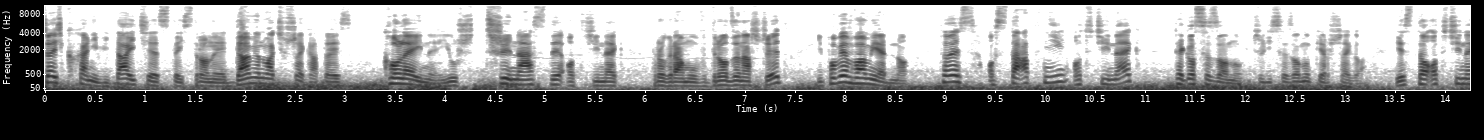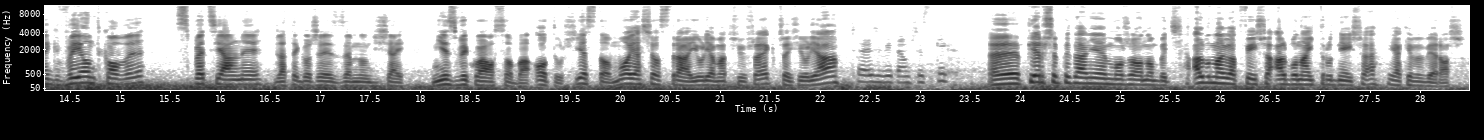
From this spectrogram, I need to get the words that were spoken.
Cześć kochani, witajcie z tej strony Damian Maciuszek, a to jest kolejny, już trzynasty odcinek programu W Drodze na Szczyt i powiem Wam jedno, to jest ostatni odcinek tego sezonu, czyli sezonu pierwszego. Jest to odcinek wyjątkowy, specjalny, dlatego że jest ze mną dzisiaj niezwykła osoba. Otóż jest to moja siostra Julia Maciuszek. Cześć Julia. Cześć, witam wszystkich. E, Pierwsze pytanie może ono być albo najłatwiejsze, albo najtrudniejsze. Jakie wybierasz?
